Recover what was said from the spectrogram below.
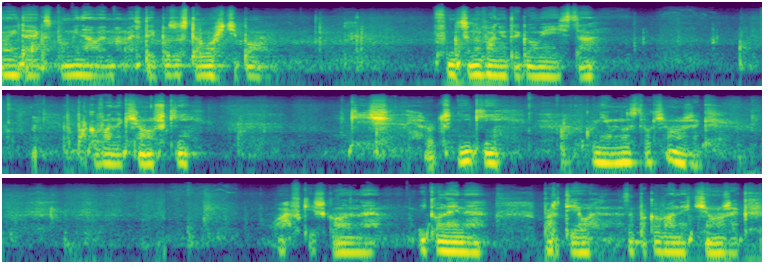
No i tak jak wspominałem, mamy tutaj pozostałości po funkcjonowaniu tego miejsca. Popakowane książki, jakieś roczniki, ogólnie mnóstwo książek. Ławki szkolne i kolejne partie zapakowanych książek.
